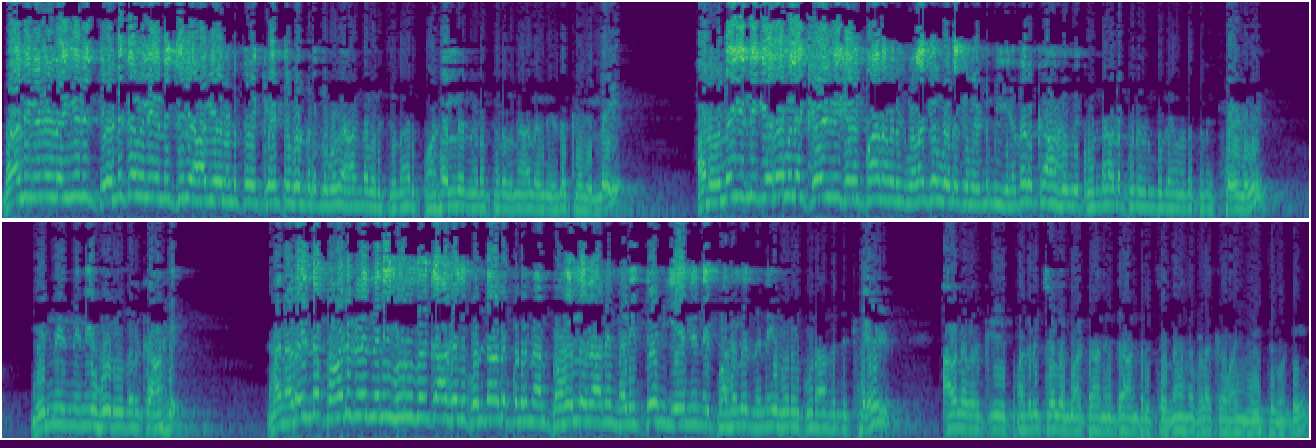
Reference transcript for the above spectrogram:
எடுக்கவில்லை என்று சொல்லி ஆவியார் நடத்தவை கேட்டுக் கொண்டிருந்த போது ஆண்டவர் சொன்னார் பகல்ல நடத்துறதுனால அவர் எடுக்கவில்லை. அவர் உடனே இன்னைக்கு இரவுல கேள்வி கேட்பான் அவருக்கு விளக்கம் கொடுக்க வேண்டும். எதற்காக இது கொண்டாடப்படும் என்பதை நடத்தின கேள்வி. என்னை நினைவுறுவதற்காக. நான் அடைந்த பாடுகளை நினைவுறுவதற்காக அது கொண்டாடப்படும். நான் பகல தானே மறித்தேன் ஏன் என்னை பகல நினைவுறக்கூடாது என்று கேள். அவன் அவருக்கு பதில் சொல்ல மாட்டான் என்று அன்று சொன்ன விளக்கம் வாங்கி வைத்துக் கொண்டேன்.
